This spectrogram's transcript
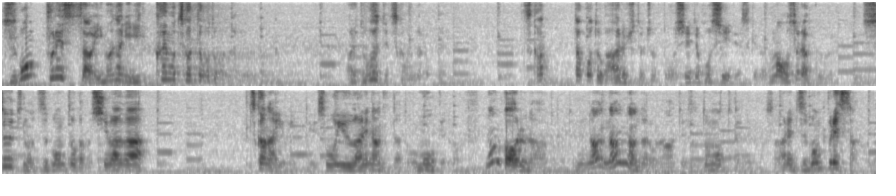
ズボンプレッサーいまだに1回も使ったことがない。あれどうやって使うんだろうね。使ったことがある人ちょっと教えてほしいですけどまあおそらくスーツのズボンとかのシワがつかないようにっていうそういうあれなんだと思うけどなんかあるなと思って。何なんだろうなってずっと思ってたけどさあれズボンプレッサーなんだね。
